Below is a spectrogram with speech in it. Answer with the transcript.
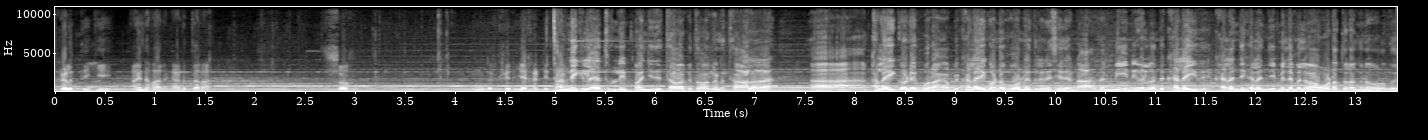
கழுத்திக்கு இந்த பாருங்க அடுத்த நாள் ஸோ பெரிய கட்டி தண்ணிக்குள்ள துள்ளி பாஞ்சுது தவக்கு தவக்குன்னு தாள கலை கொண்டே போகிறாங்க அப்படி கலை கொண்டு நேரத்தில் என்ன செய்யுதுன்னா அந்த மீன்கள் வந்து கலையுது கலைஞ்சு கலைஞ்சு மெல்ல மெல்ல ஓட தொடங்கின போது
